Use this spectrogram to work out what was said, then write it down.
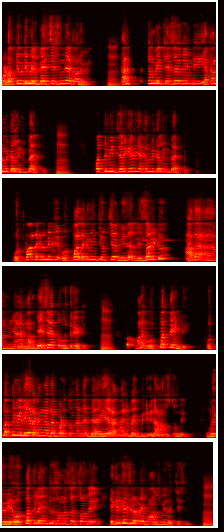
ప్రొడక్టివిటీ మీరు బేస్ చేసిందే ఎకానమీ. కానీ ప్రొడక్షన్ మీరు చేసేది ఏంటి? ఎకనామికల్ ఇంపాక్ట్ హ్మ్. ఉత్పత్తి మీద జరిగేది ఎకనామికల్ ఇంపాక్ట్ ఉత్పాదక మీద ఉత్పాదక నుంచి వచ్చే రిజల్ట్ ఆదా మన దేశం యొక్క వృద్ధి రేటు. హ్మ్. మనకు ఉత్పత్తి ఏంటి? ఉత్పత్తి మీద ఏ రకంగా దెబ్బడుతుందనే ద- ఏ రకమైన విధి విధానం వస్తుంది? ఇప్పుడు ఉత్పత్తిలో ఎందుకు సమస్య వస్తుంది? అగ్రికల్చరల్ రిఫార్మ్స్ మీద వచ్చేసింది. హ్మ్.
